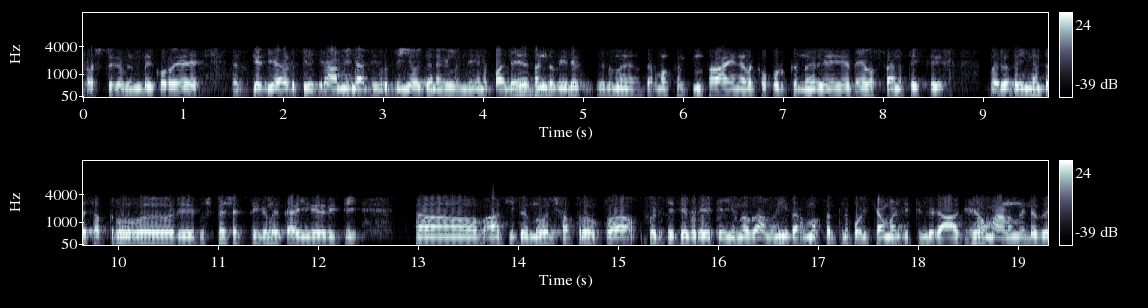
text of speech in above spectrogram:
ട്രസ്റ്റുകളുണ്ട് കുറേ S K D R P ഗ്രാമീണ അഭിവൃദ്ധി യോജനകളുണ്ട് ഇങ്ങനെ പല സംഗതിയിലും ഇവിടുന്ന് ധർമ്മസ്ഥലത്തിന് സഹായങ്ങളൊക്കെ കൊടുക്കുന്ന ഒരു ദേവസ്ഥാനത്തേക്ക് വെറുതെ ഇങ്ങനത്തെ ശത്രു ഒരു ദുഷ്ടശക്തികൾ കൈ ആക്കിയിട്ട് എന്തോ ഒരു ശത്രുത്വ പിടിച്ചിട്ട് ഇവർ ചെയ്യുന്നതാണ്. ഈ ധർമ്മസ്ഥലത്തിന് പൊളിക്കാൻ വേണ്ടിയിട്ടുള്ള ഒരു ആഗ്രഹമാണെന്നുള്ളത്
